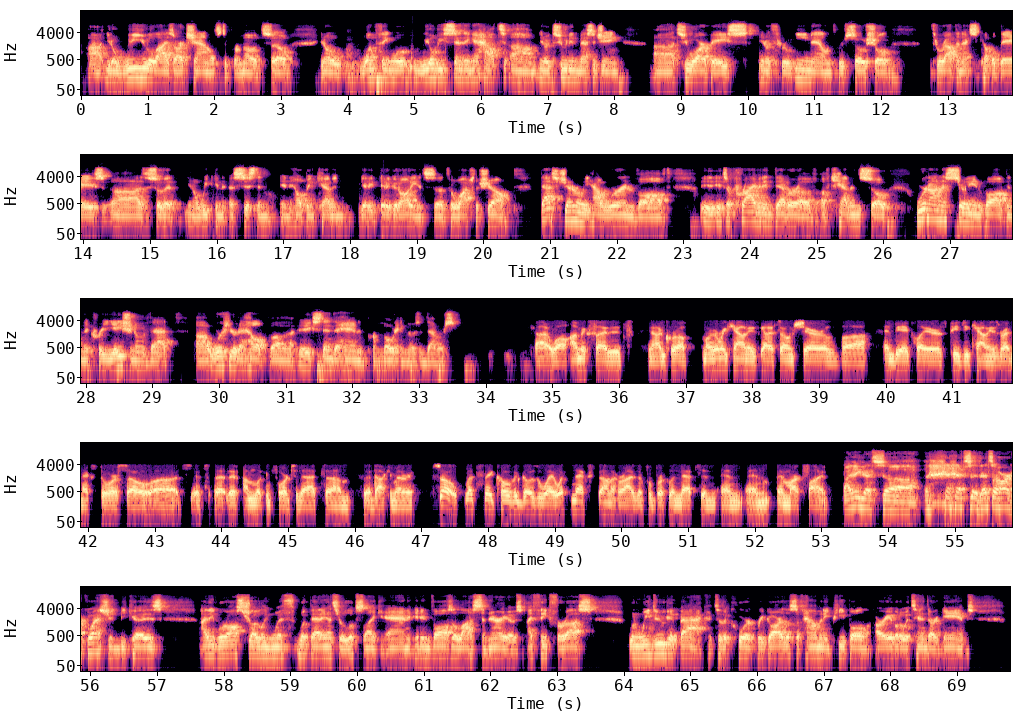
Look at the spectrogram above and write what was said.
uh, you know, we utilize our channels to promote. So, you know, one thing we'll, we'll be sending out, um, you know, tune in messaging uh, to our base, you know, through email and through social throughout the next couple days uh, so that you know we can assist in, in helping Kevin get a, get a good audience uh, to watch the show. That's generally how we're involved. It's a private endeavor of, of Kevin's, so we're not necessarily involved in the creation of that. Uh, we're here to help uh, extend a hand in promoting those endeavors. Well, I'm excited. You know, I grew up. Montgomery County's got its own share of uh, NBA players. PG County is right next door, so uh, it's it's it, I'm looking forward to that um, that documentary. So let's say COVID goes away. What's next on the horizon for Brooklyn Nets and and and, and Mark Fine? I think that's uh, that's a, that's a hard question because I think we're all struggling with what that answer looks like, and it involves a lot of scenarios. I think for us, when we do get back to the court, regardless of how many people are able to attend our games,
